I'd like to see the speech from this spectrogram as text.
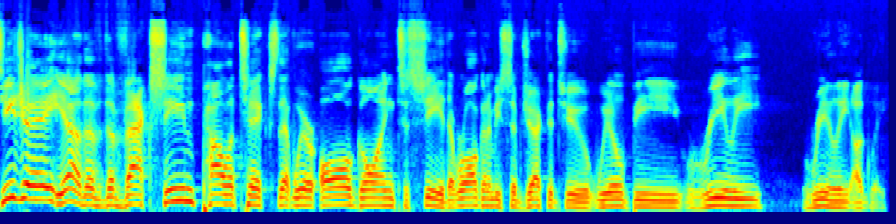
TJ, yeah, the, the vaccine politics that we're all going to see, that we're all going to be subjected to, will be really, really ugly.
